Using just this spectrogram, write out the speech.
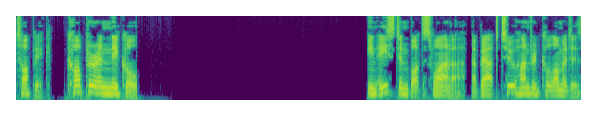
Topic: Copper and nickel. In eastern Botswana, about 200 kilometers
